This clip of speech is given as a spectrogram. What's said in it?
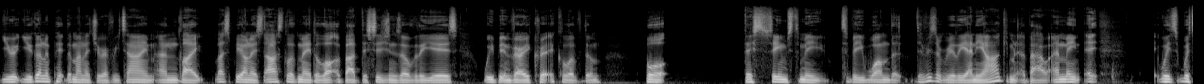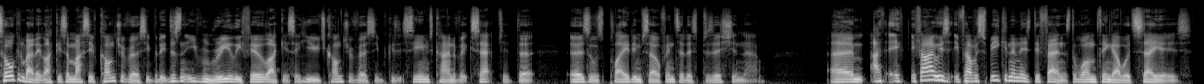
you're, you're going to pick the manager every time. And, like, let's be honest, Arsenal have made a lot of bad decisions over the years. We've been very critical of them. But this seems to me to be one that there isn't really any argument about. I mean, it, we're, we're talking about it like it's a massive controversy, but it doesn't even really feel like it's a huge controversy because it seems kind of accepted that Özil's played himself into this position now. Um, if, if I was if I was speaking in his defence, the one thing I would say is,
